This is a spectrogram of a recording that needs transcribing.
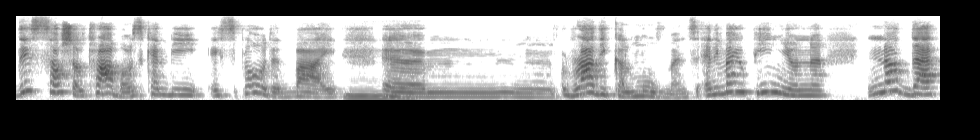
these social troubles can be exploded by mm. um, radical movements. And in my opinion, not that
